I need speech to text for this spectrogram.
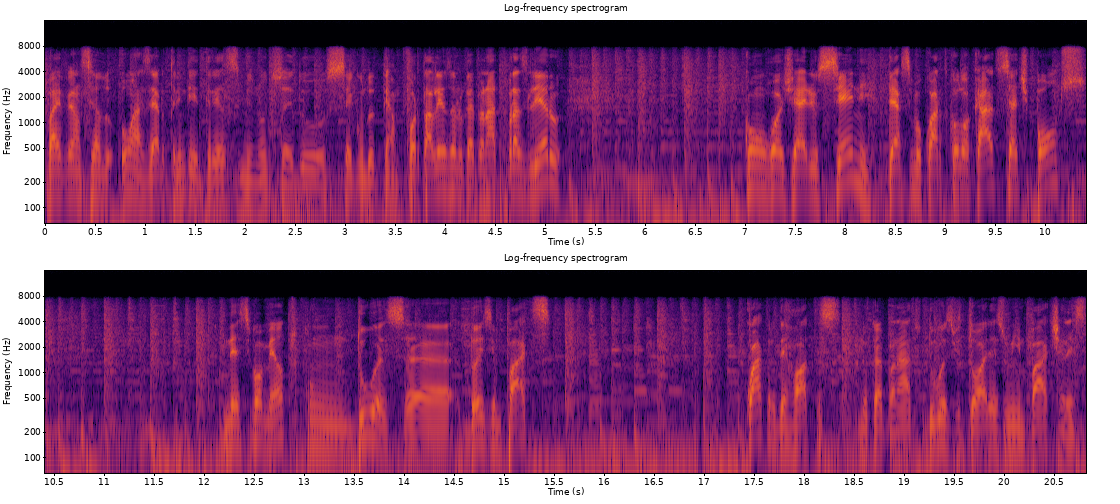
vai vencendo 1 a 0 33 minutos aí do segundo tempo. Fortaleza no Campeonato Brasileiro com o Rogério Ceni, 14 colocado, 7 pontos. Nesse momento, com duas, uh, dois empates, quatro derrotas no campeonato, duas vitórias, um empate, aliás,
